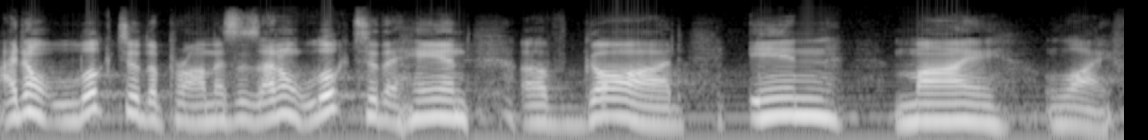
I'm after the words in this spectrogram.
I don't look to the promises, I don't look to the hand of God in my life.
